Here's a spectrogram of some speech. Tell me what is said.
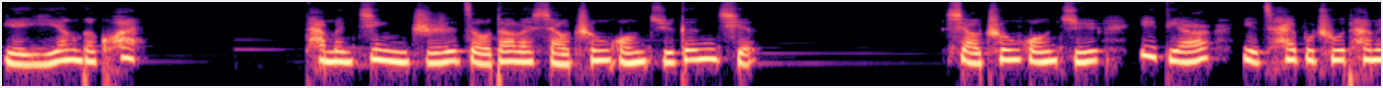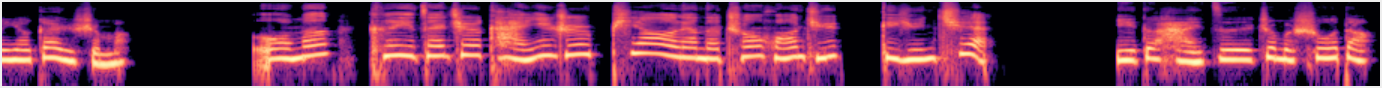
也一样的快。他们径直走到了小春黄菊跟前。小春黄菊一点儿也猜不出他们要干什么。我们可以在这儿砍一只漂亮的春黄菊给云雀。一个孩子这么说道，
